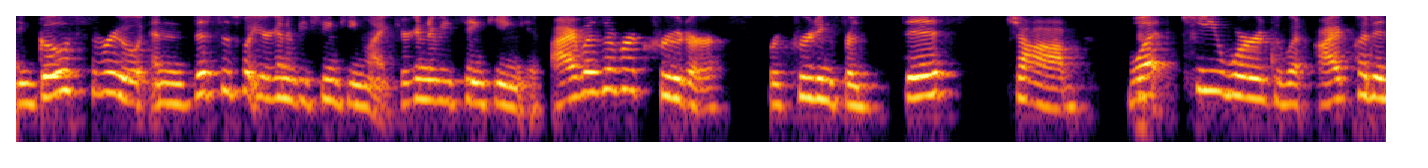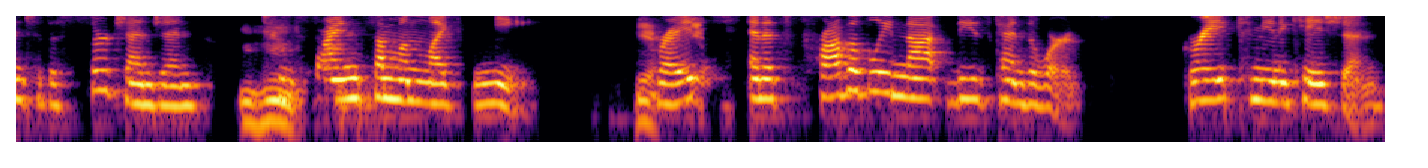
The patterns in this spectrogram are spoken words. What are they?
and go through. And this is what you're going to be thinking like. You're going to be thinking, if I was a recruiter recruiting for this job, what keywords would I put into the search engine mm -hmm. to mm-hmm. find someone like me? Yeah. Right. And it's probably not these kinds of words. Great communication,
